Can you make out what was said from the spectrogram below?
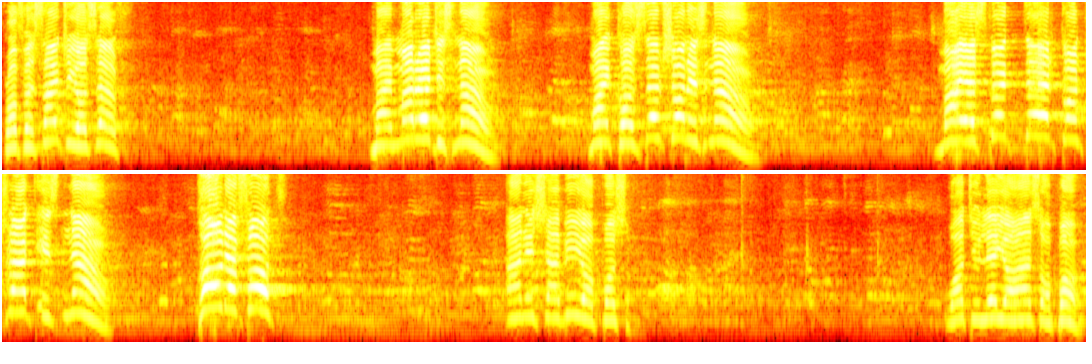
Prophesy to yourself. My marriage is now. My conception is now. My expected contract is now. Call the forth, and it shall be your portion. What you lay your hands upon.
